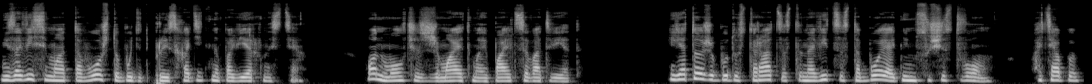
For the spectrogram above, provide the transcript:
независимо от того, что будет происходить на поверхности. Он молча сжимает мои пальцы в ответ. И я тоже буду стараться становиться с тобой одним существом, хотя бы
